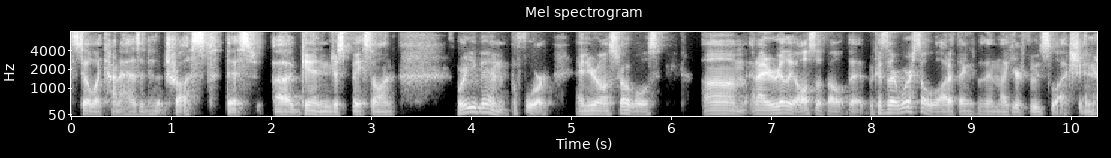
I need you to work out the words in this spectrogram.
still like kind of hesitant to trust this uh, again, just based on where you've been before and your own struggles. Um, and I really also felt that because there were still a lot of things within like your food selection,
